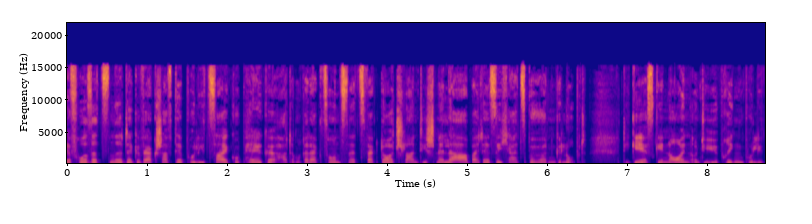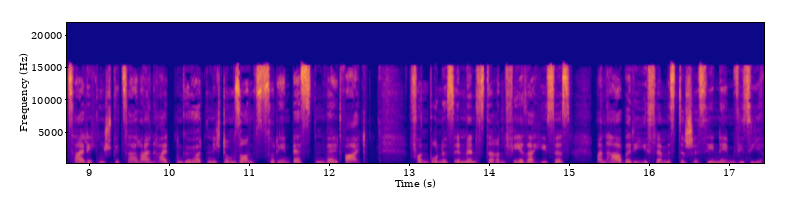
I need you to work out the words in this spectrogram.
Der Vorsitzende der Gewerkschaft der Polizei Kopelke hat im Redaktionsnetzwerk Deutschland die schnelle Arbeit der Sicherheitsbehörden gelobt. Die GSG 9 und die übrigen polizeilichen Spezialeinheiten gehörten nicht umsonst zu den besten weltweit. Von Bundesinnenministerin Faeser hieß es, man habe die islamistische Szene im Visier.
